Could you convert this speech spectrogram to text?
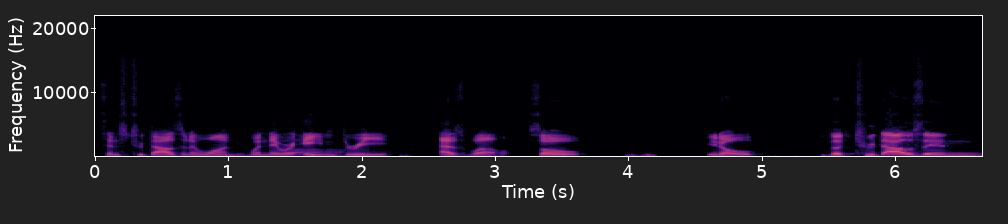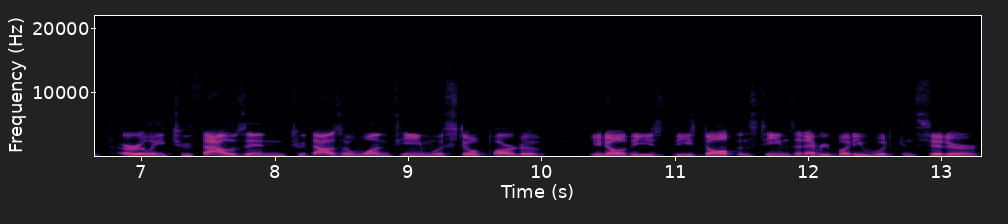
since 2001 when they were oh. 8 and 3 as well. So, you know, the 2000 early 2000 2001 team was still part of, you know, these these Dolphins teams that everybody would consider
